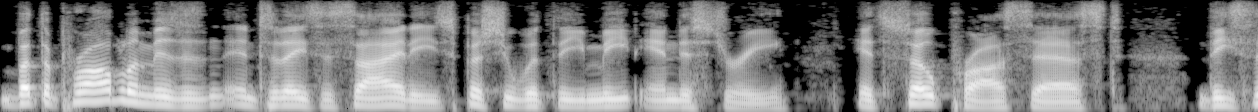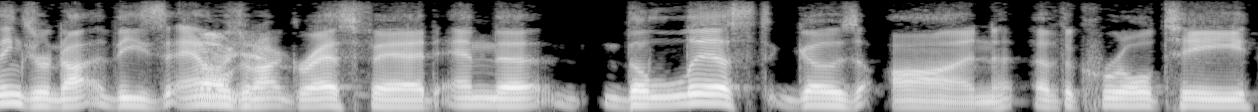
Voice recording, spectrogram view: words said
But the problem is in, in today's society, especially with the meat industry, it's so processed these things are not these oh, animals oh, yeah. are not grass fed and the the list goes on of the cruelty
